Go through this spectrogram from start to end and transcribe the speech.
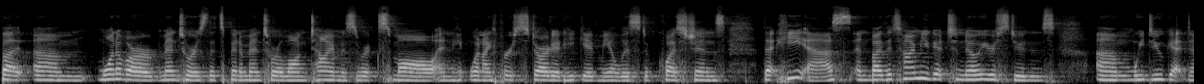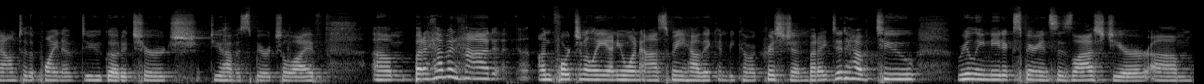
But um, one of our mentors that's been a mentor a long time is Rick Small. And he, when I first started, he gave me a list of questions that he asks. And by the time you get to know your students, um, we do get down to the point of do you go to church? Do you have a spiritual life? Um, but I haven't had, unfortunately, anyone ask me how they can become a Christian. But I did have two really neat experiences last year. Um,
